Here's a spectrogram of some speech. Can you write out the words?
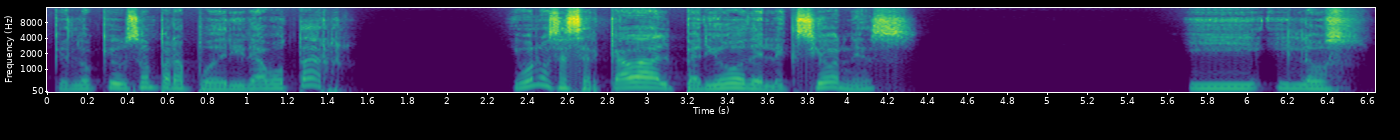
que es lo que usan para poder ir a votar. Y bueno, se acercaba el periodo de elecciones y, los,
